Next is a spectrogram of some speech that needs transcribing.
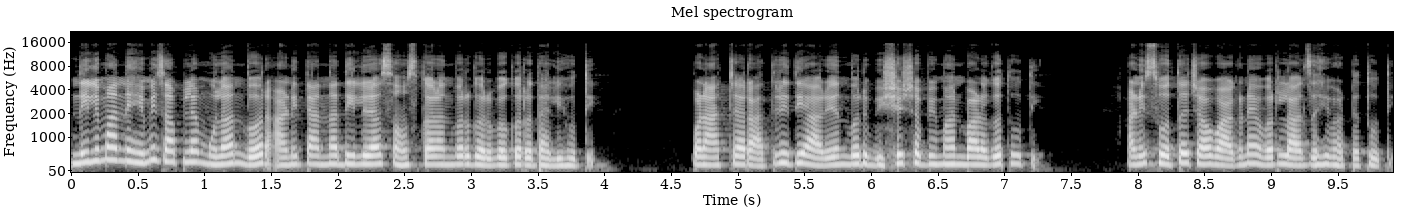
निलिमा नेहमीच आपल्या मुलांवर आणि त्यांना दिलेल्या संस्कारांवर गर्व करत आली होती. पण आजच्या रात्री ती आर्यनवर विशेष अभिमान बाळगत होती आणि स्वतःच्या वागण्यावर लाजही वाटत होती.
